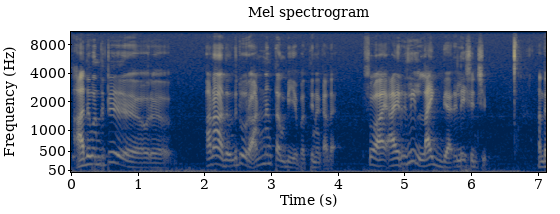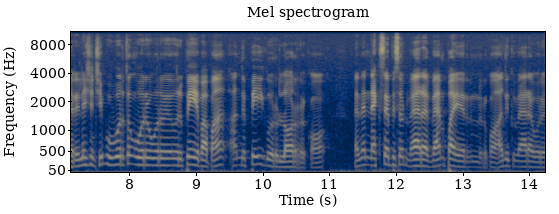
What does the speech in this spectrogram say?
அது வந்துட்டு ஒரு ஆனால் அது வந்துட்டு ஒரு அண்ணன் தம்பியை பற்றின கதை. So I I really like their relationship அந்த ரிலேஷன்ஷிப் ஒவ்வொருத்தன் ஒரு ஒரு ஒரு பேயை பார்ப்பான். அந்த பேய்க்கு ஒரு லார் இருக்கும். அண்ட் தென் நெக்ஸ்ட் எபிசோட் வேறு வேம்பயர்னு இருக்கும். அதுக்கு வேறு ஒரு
